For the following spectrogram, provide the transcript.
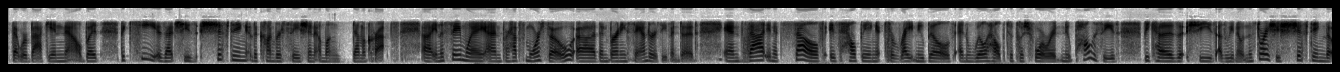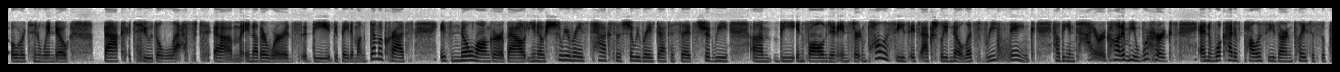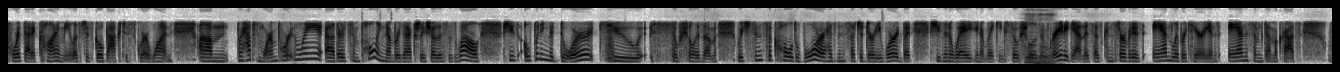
that we're back in now. But the key is that she's shifting the conversation among Democrats uh, in the same way, and perhaps more so uh, than Bernie Sanders even did. And that in itself is helping to write new bills and will help to push forward new policies because she's, as we know in the story, she's shifting the Overton window back to the left. Um, in other words, the debate among Democrats is no longer about, you know, should we raise taxes? Should we raise deficits? Should we um, be involved in, in certain policies? It's actually no, let's rethink how the entire economy works and what kind of policies are in place to support that economy. Let's just go back to square one. Um, perhaps more importantly, uh, there's some polling numbers that actually show this as well. She's opening the door to socialism, which since the Cold War has been such a dirty word, but she's in a way, you know, making socialism mm-hmm. great again. This has conservatives and libertarians and some Democrats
